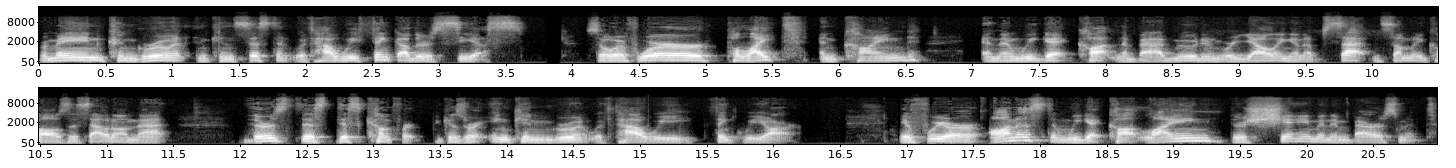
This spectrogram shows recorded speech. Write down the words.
remain congruent and consistent with how we think others see us. So if we're polite and kind, and then we get caught in a bad mood and we're yelling and upset, and somebody calls us out on that, there's this discomfort because we're incongruent with how we think we are. If we are honest and we get caught lying, there's shame and embarrassment.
